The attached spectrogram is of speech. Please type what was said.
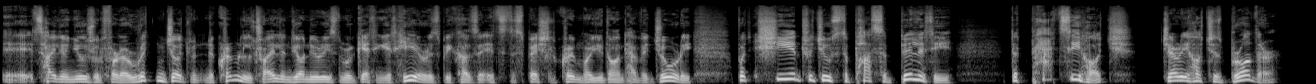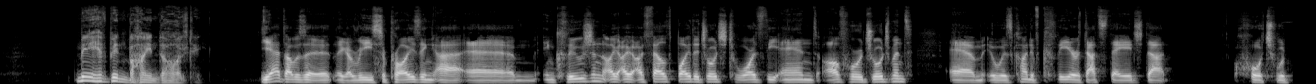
it's highly unusual for a written judgment in a criminal trial, and the only reason we're getting it here is because it's the special crim where you don't have a jury. But she introduced the possibility that Patsy Hutch, Gerry Hutch's brother, may have been behind the whole thing. Yeah, that was a like a really surprising uh, um, inclusion. I, I, I, felt by the judge towards the end of her judgment. Um, it was kind of clear at that stage that Hutch would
